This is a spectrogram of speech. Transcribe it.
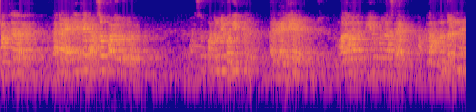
मागच्या एका रॅलीचे व्हॉट्सअप पाठवलं होतं. व्हॉट्सअप पाठवून मी बघितलं. अरे रॅली आहे. मला माझा पी एम म्हणला साहेब आपलं आमंत्रण नाही.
